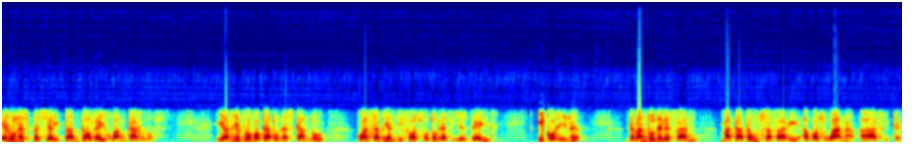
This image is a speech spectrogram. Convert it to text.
era una especialitat del rei Juan Carlos i havia provocat un escàndol quan s'havien difós fotografies d'ells i Corina davant d'un elefant matat a un safari a Botswana, a Àfrica.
